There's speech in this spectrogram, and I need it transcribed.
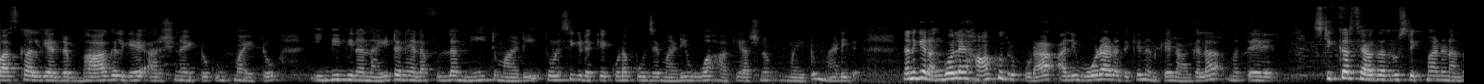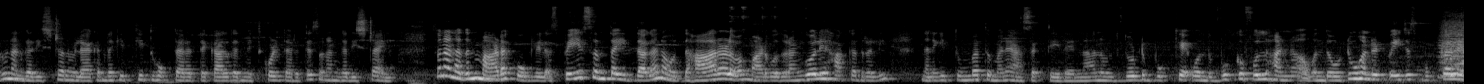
ವಾಸ್ಕಾಲ್ಗೆ ಅಂದರೆ ಬಾಗಿಲಿಗೆ ಅರಿಶಿನ ಇಟ್ಟು, ಕುಂಕುಮ ಇಟ್ಟು, ಹಿಂದಿನ ದಿನ ನೈಟನ್ನೇ ಎಲ್ಲ ಫುಲ್ಲಾಗಿ ನೀಟ್ ಮಾಡಿ, ತುಳಸಿ ಗಿಡಕ್ಕೆ ಕೂಡ ಪೂಜೆ ಮಾಡಿ, ಹೂವು ಹಾಕಿ ಅರಿಶಿನ ಕುಂಕುಮ ಇಟ್ಟು ಮಾಡಿದ್ದೆ ನನಗೆ ರಂಗೋಲೆ ಹಾಕಿದ್ರು ಕೂಡ ಅಲ್ಲಿ ಓಡಾಡೋದಕ್ಕೆ ನನ್ನ ಕೈಲಾಗಲ್ಲ ಮತ್ತು ಸ್ಟಿಕ್ಕರ್ಸ್ ಯಾವುದಾದ್ರೂ ಸ್ಟಿಕ್ ಮಾಡೋಣ ಅಂದರೂ ನನಗೆ ಅದು ಇಷ್ಟನೂ ಇಲ್ಲ. ಯಾಕಂದರೆ ಕಿತ್ ಕಿತ್ತು ಹೋಗ್ತಾ ಇರುತ್ತೆ ಕಾಲ್ಗದ್ ಮೆತ್ಕೊಳ್ತಾ ಇರುತ್ತೆ ಸೊ ನನಗೆ ಅದು ಇಷ್ಟ ಇಲ್ಲ. ಸೊ ನಾನು ಅದನ್ನು ಮಾಡೋಕ್ಕೆ ಹೋಗಲಿಲ್ಲ. ಸ್ಪೇಸ್ ಅಂತ ಇದ್ದಾಗ ನಾವು ಧಾರಾಳವಾಗಿ ಮಾಡ್ಬೋದು. ರಂಗೋಲಿ ಹಾಕೋದ್ರಲ್ಲಿ ನನಗೆ ತುಂಬ ತುಂಬಾ ಆಸಕ್ತಿ ಇದೆ. ನಾನು ಒಂದು ದೊಡ್ಡ ಬುಕ್ಕೆ, ಒಂದು ಬುಕ್ ಫುಲ್ ಹಣ್ಣು, ಒಂದು ಟೂ ಹಂಡ್ರೆಡ್ ಪೇಜಸ್ ಬುಕ್ಕಲ್ಲೇ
